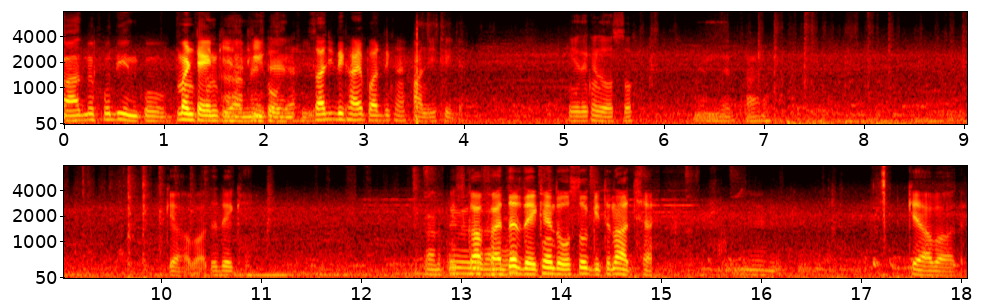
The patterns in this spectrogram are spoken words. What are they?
बाद में खुद ही इनको मेंटेन किया हाँ, ठीक हो गया। उस्ताद जी दिखाएँ पर दिखाएँ। हाँ जी ठीक है। ये देखें दोस्तों। क्या बात है देखें। इसका फैदर देखें दोस्तों कितना अच्छा है। क्या बात है।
